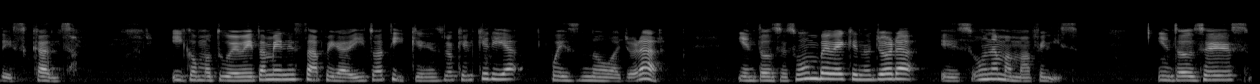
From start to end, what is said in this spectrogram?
descansa. Y como tu bebé también está pegadito a ti, que es lo que él quería, pues no va a llorar. Y entonces un bebé que no llora es una mamá feliz. Y entonces,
